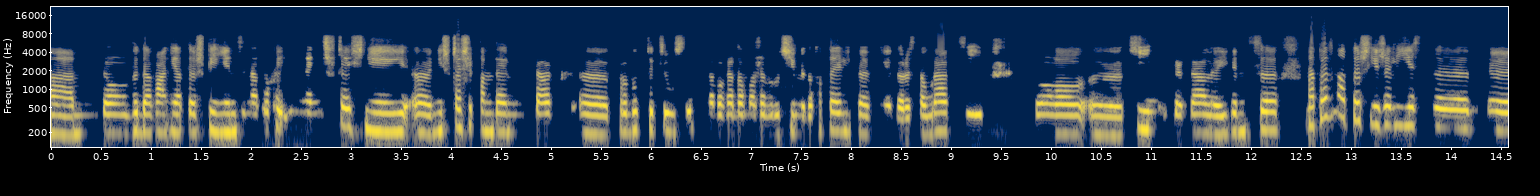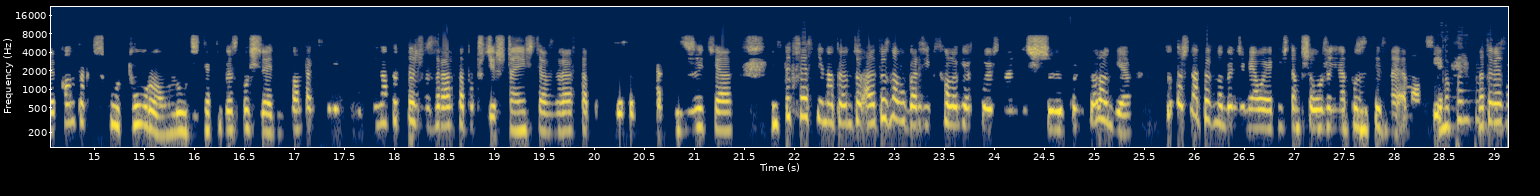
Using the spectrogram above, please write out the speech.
um, do wydawania też pieniędzy na trochę inne niż wcześniej, e, niż w czasie pandemii, tak, e, produkty czy usługi, no bo wiadomo, że wrócimy do hoteli pewnie, do restauracji, do e, kin i tak dalej. Więc na pewno też, jeżeli jest kontakt z kulturą ludzi, taki bezpośredni, kontakt z no to też wzrasta poczucie szczęścia, wzrasta poczucie z życia. Więc te kwestie na pewno, ale to znowu bardziej psychologia społeczna niż politologia to też na pewno będzie miało jakieś tam przełożenie na pozytywne emocje. No, Natomiast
